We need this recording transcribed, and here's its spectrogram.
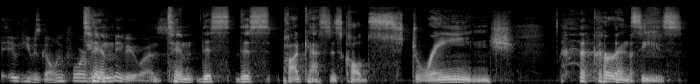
he was going for. Tim, maybe, maybe it was. Tim, this this podcast is called Strange Currencies.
